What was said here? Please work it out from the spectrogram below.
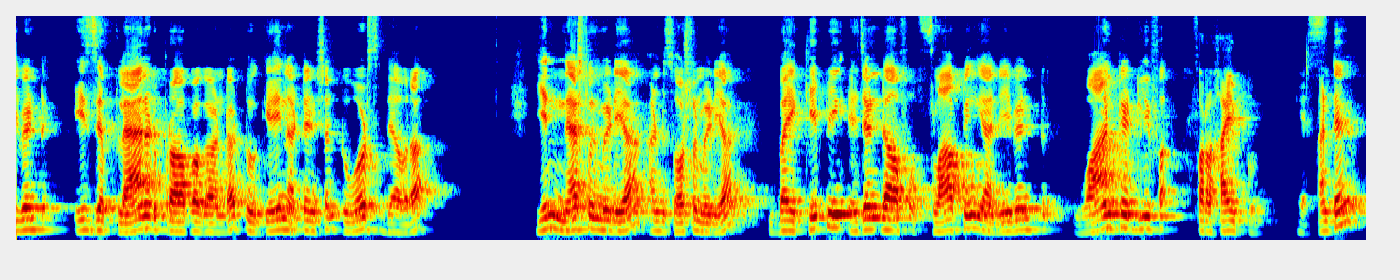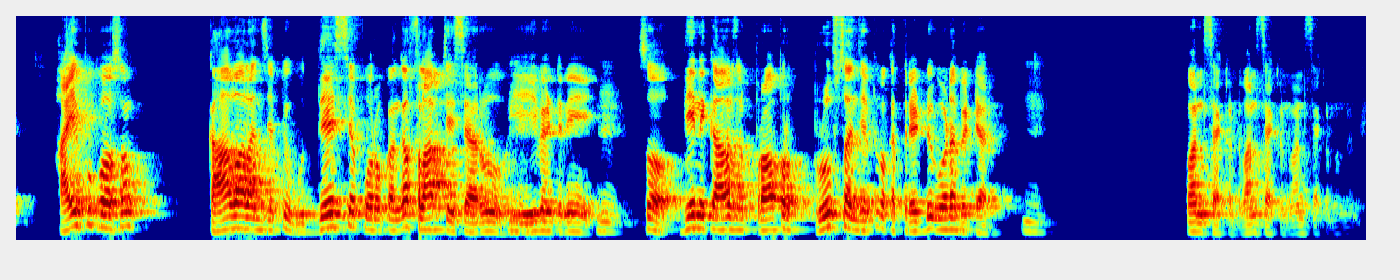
event is a planned propaganda to gain attention towards Devara in national media and social media by keeping agenda of flopping and event wantedly for hype అంటే హైప్ కోసం కావాలని చెప్పి ఉద్దేశపూర్వకంగా ఫ్లాప్ చేశారు ఈ ఈవెంట్ని సో దీనికి కావాల్సిన ప్రాపర్ ప్రూఫ్స్ అని చెప్పి ఒక థ్రెడ్ కూడా పెట్టారు. One second one second one second ఉండండి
